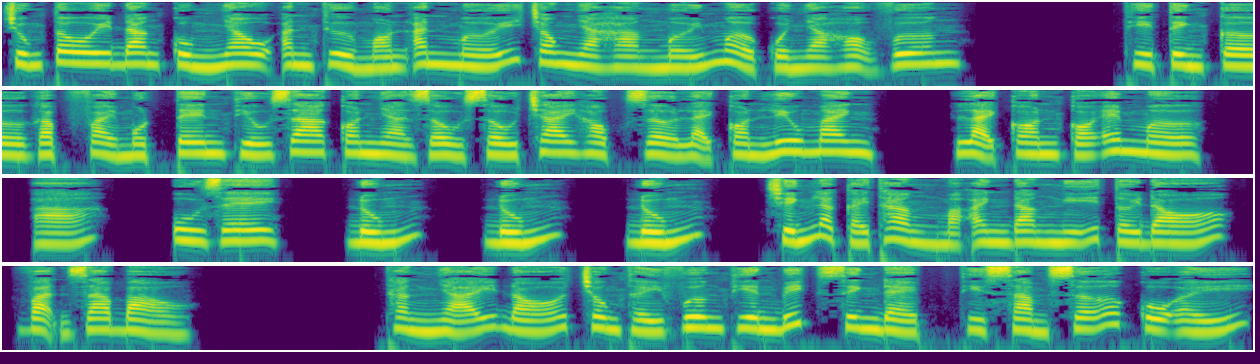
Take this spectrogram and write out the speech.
Chúng tôi đang cùng nhau ăn thử món ăn mới trong nhà hàng mới mở của nhà họ Vương. Thì tình cờ gặp phải một tên thiếu gia con nhà giàu xấu trai học giờ lại còn lưu manh, lại còn có M, Á, U, D, đúng, đúng, đúng, chính là cái thằng mà anh đang nghĩ tới đó, vạn gia bảo. Thằng nhãi đó trông thấy Vương Thiên Bích xinh đẹp thì sàm sỡ cô ấy,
